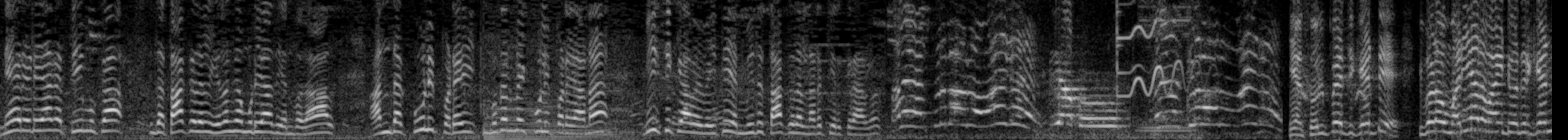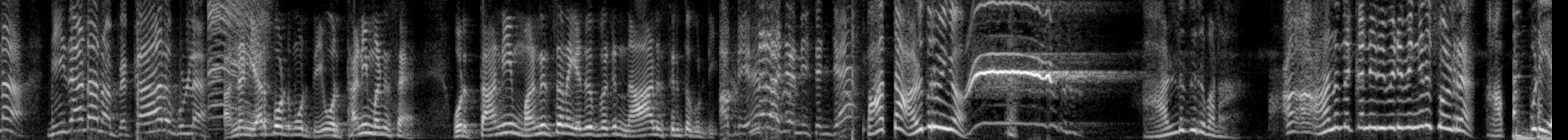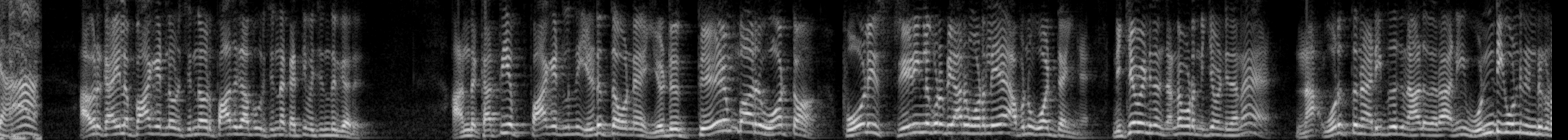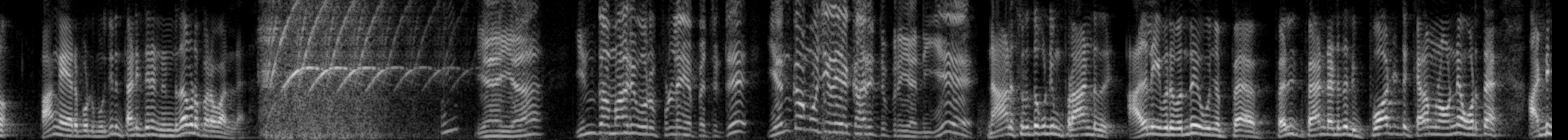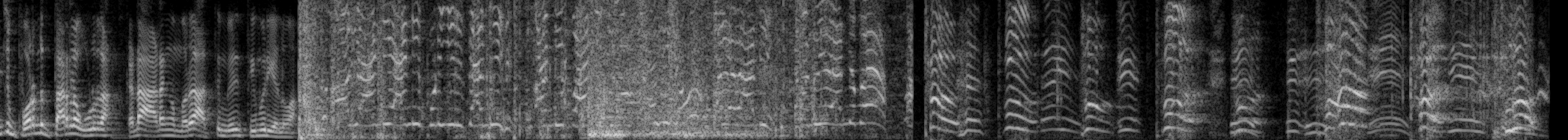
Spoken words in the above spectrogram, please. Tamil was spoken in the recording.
நேரடியாக திமுக இந்த தாக்குதலில் இறங்க முடியாது என்பதால் அந்த கூலிப்படை முதன்மை கூலிப்படையான விசிகாவை வைத்து என் மீது தாக்குதல் நடத்தியிருக்கிறார்கள். என் சொல் பேச்சு கேட்டு இவ்வளவு மரியாதை வாங்கிட்டு வந்திருக்கேன்னா நீ தாண்டா நான் பெக்காத புள்ள. அண்ணன் ஏர்போர்ட் மூர்த்தி ஒரு தனி மனுஷன். ஒரு தனி மனுஷனை எதிர்ப்பதற்கு நாலு சிறுத்தை குட்டி. அப்படி என்ன ராஜா நீ செஞ்ச? பார்த்தா அழுதுருவீங்க. அழுதுருவனா? ஆனந்த கண்ணீர் விடுவீங்கன்னு சொல்றேன். அப்படியா? அவர் கையில பாக்கெட்ல ஒரு சின்ன ஒரு பாதுகாப்பு ஒரு சின்ன கத்தி வச்சிருந்திருக்காரு. அந்த கத்தியை பாக்கெட்ல இருந்து எடுத்த உடனே எடுத்தேம்பாரு ஓட்டம். போலீஸ் ட்ரைனிங்ல கூட இப்படி யாரும் ஓடலையே அப்படின்னு ஓடிட்டாங்க. நிக்க வேண்டியதானே சண்டை போட நிக்க வேண்டியதானே நான் ஒருத்தனை அடிப்பதுக்கு நாலு பேரா? நீ ஒண்டி கொண்டு நின்றுக்கணும். வாங்க ஏர்போர்ட் முடிச்சுட்டு தனித்தனி நின்றுதா கூட பரவாயில்ல. ஏயா இந்த மாதிரி ஒரு புள்ளைய பெற்றுட்டு எங்க மூஞ்சிலைய காரி துப்புறியா நீ? நாலு சுருத்தக்குட்டியும் பிராண்டுது. அதில் இவர் வந்து கொஞ்சம் பெல்ட் பேண்ட் எடுத்து இப்படி போட்டுட்டு கிளம்புன உடனே ஒருத்தன் அடிச்சு புரண்டு தரல உழுறான். கேட்டா அடங்க மறு அத்து மீறி திமிரி எழுவான்.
